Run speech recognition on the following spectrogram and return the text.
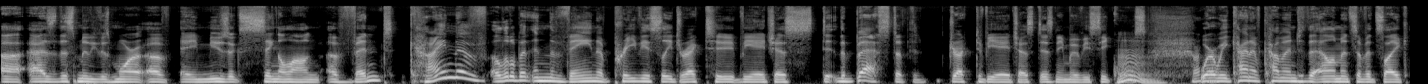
uh, as this movie was more of a music sing along event, kind of a little bit in the vein of previously direct to VHS, the best of the direct to VHS Disney movie sequels, hmm, where we kind of come into the elements of it's like,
